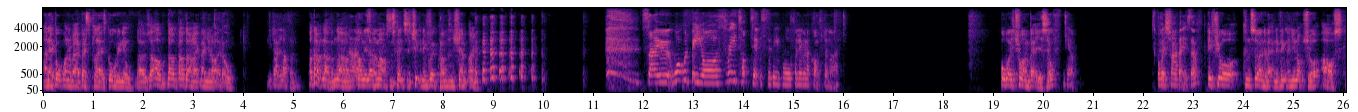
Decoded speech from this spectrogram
And they bought one of our best players, Gordon Hill. I was like, oh, don't, I don't like Man United at all. You don't love them. I don't love them, no. I only love Marks and Spencer's chicken and breadcrumbs and champagne. So, what would be your three top tips to people for living a confident life? Always try and better yourself. Yep. Always try and better yourself. If you're concerned about anything and you're not sure, ask.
